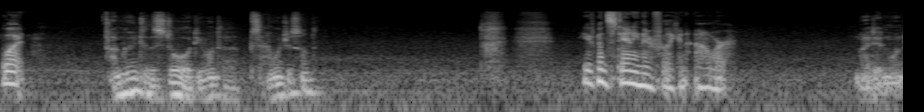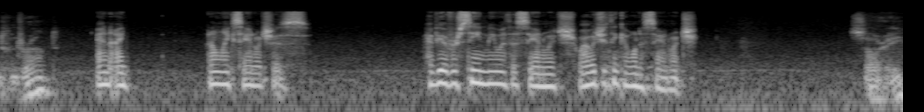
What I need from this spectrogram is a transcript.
What? I'm going to the store. Do you want a sandwich or something? You've been standing there for like an hour, I didn't want to interrupt. and I, I don't like sandwiches. Have you ever seen me with a sandwich? Why would you think I want a sandwich? Sorry.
